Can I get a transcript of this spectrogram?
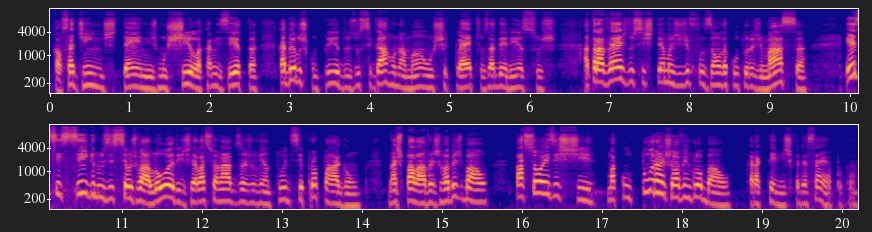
Calça jeans, tênis, mochila, camiseta, cabelos compridos, o cigarro na mão o chiclete, os adereços. Através dos sistemas de difusão da cultura de massa, esses signos e seus valores relacionados à juventude se propagam. Nas palavras de Robesbal, passou a existir uma cultura jovem global, característica dessa época.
